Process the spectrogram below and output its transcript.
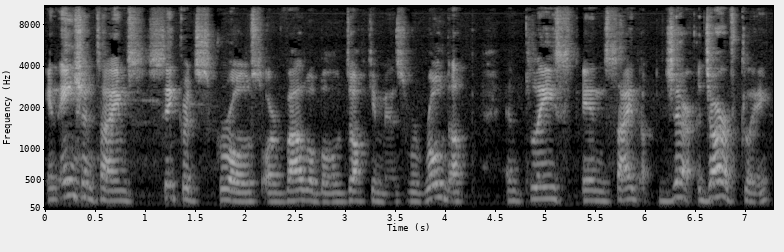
In ancient times, sacred scrolls or valuable documents were rolled up and placed inside a jar, of clay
